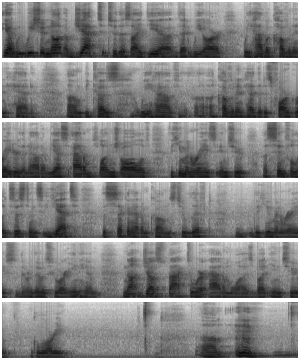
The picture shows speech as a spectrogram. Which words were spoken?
yeah, we, we should not object to this idea that we are we have a covenant head. Um, because we have a covenant head that is far greater than Adam. Yes, Adam plunged all of the human race into a sinful existence, yet the second Adam comes to lift the human race, or those who are in him, not just back to where Adam was, but into glory. Um,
